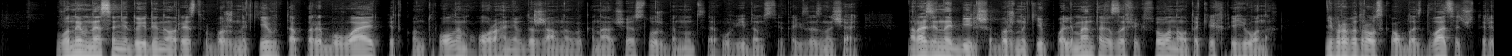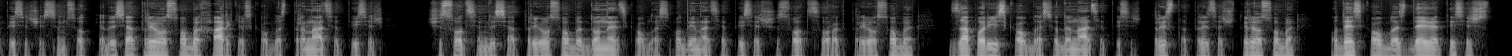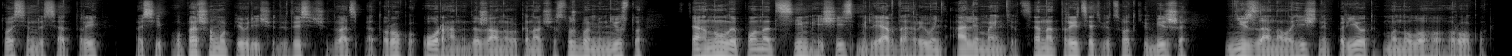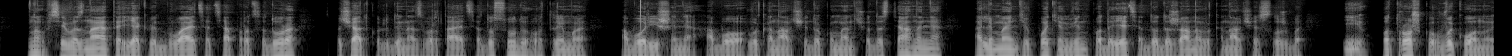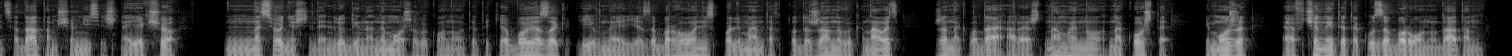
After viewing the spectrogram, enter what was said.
Вони внесені до єдиного реєстру боржників та перебувають під контролем органів Державної виконавчої служби. Ну, це у відомстві так зазначають. Наразі найбільше боржників по аліментах зафіксовано у таких регіонах: Дніпропетровська область 24 753 особи, Харківська область 13 тисяч 673 особи, Донецька область 11 643 особи, Запорізька область 11 334 особи, Одеська область 9 173 осіб. У першому півріччі 2025 року органи Державної виконавчої служби Мін'юсту стягнули понад 7,6 мільярда гривень аліментів. Це на 30% більше, ніж за аналогічний період минулого року. Ну, всі ви знаєте, як відбувається ця процедура. Спочатку людина звертається до суду, отримує або рішення, або виконавчий документ щодо стягнення аліментів. Потім він подається до Державної виконавчої служби і потрошку виконується да, там щомісячно. Якщо на сьогоднішній день людина не може виконувати такий обов'язок і в неї є заборгованість по аліментах, то державний виконавець вже накладає арешт на майно, на кошти і може е, вчинити таку заборону, да, там,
